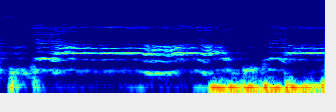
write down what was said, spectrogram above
ਛੁੱਟਿਆ ਛੁੱਟਿਆ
